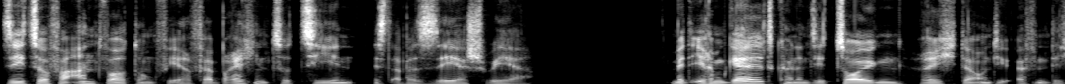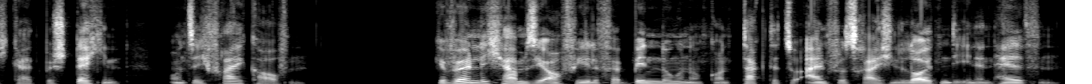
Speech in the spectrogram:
Sie zur Verantwortung für ihre Verbrechen zu ziehen, ist aber sehr schwer. Mit ihrem Geld können sie Zeugen, Richter und die Öffentlichkeit bestechen und sich freikaufen. Gewöhnlich haben sie auch viele Verbindungen und Kontakte zu einflussreichen Leuten, die ihnen helfen.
